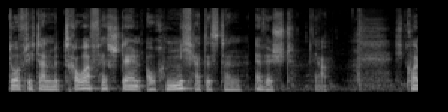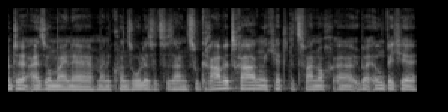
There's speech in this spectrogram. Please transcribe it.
durfte ich dann mit Trauer feststellen, auch mich hat es dann erwischt. Ja. Ich konnte also meine, meine Konsole sozusagen zu Grabe tragen. Ich hätte zwar noch äh, über irgendwelche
